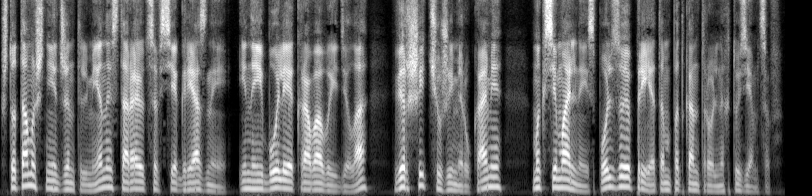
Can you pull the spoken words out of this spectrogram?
что тамошние джентльмены стараются все грязные и наиболее кровавые дела вершить чужими руками, максимально используя при этом подконтрольных туземцев.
